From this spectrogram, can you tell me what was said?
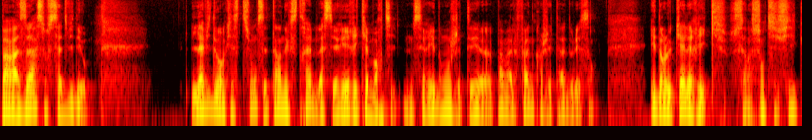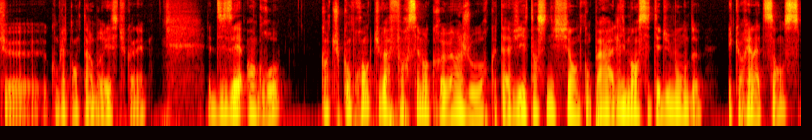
par hasard sur cette vidéo. La vidéo en question, c'était un extrait de la série Rick et Morty, une série dont j'étais euh, pas mal fan quand j'étais adolescent. Et dans lequel Rick, c'est un scientifique euh, complètement timbré si tu connais, disait en gros, quand tu comprends que tu vas forcément crever un jour, que ta vie est insignifiante comparée à l'immensité du monde et que rien n'a de sens,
